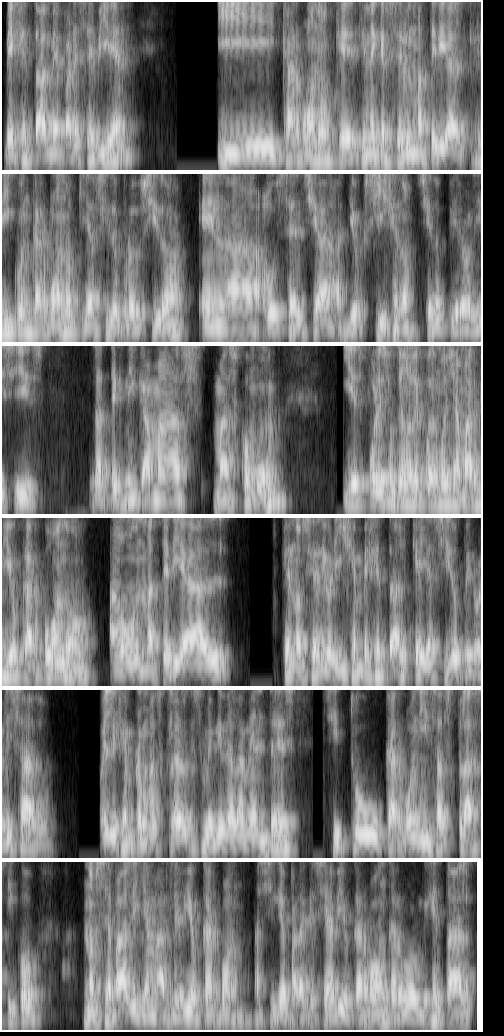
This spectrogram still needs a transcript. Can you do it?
vegetal me parece bien, y carbono que tiene que ser un material rico en carbono que ha sido producido en la ausencia de oxígeno, siendo pirólisis la técnica más, más común. Y es por eso que no le podemos llamar biocarbono a un material que no sea de origen vegetal que haya sido pirolizado. El ejemplo más claro que se me viene a la mente es si tú carbonizas plástico, no se vale llamarle biocarbón. Así que para que sea biocarbón, carbón vegetal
